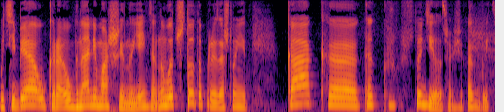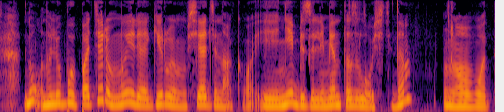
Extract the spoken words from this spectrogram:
у тебя укра... угнали машину, я не знаю, ну вот что-то произошло нет. Как, э, как, что делать вообще, как быть? Ну, на любую потерю мы реагируем все одинаково, и не без элемента злости, да? Вот.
